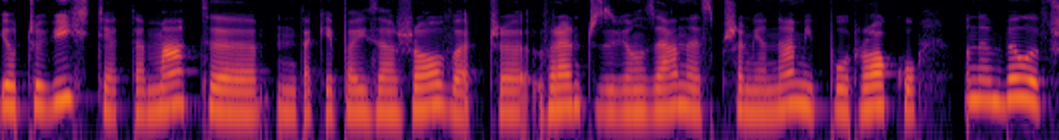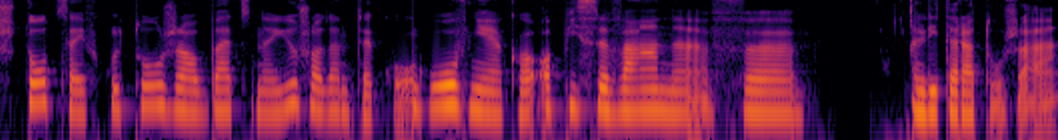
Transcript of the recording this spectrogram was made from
I oczywiście tematy takie pejzażowe, czy wręcz związane z przemianami pół roku, one były w sztuce i w kulturze obecnej już od antyku, głównie jako opisywane w literaturze.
